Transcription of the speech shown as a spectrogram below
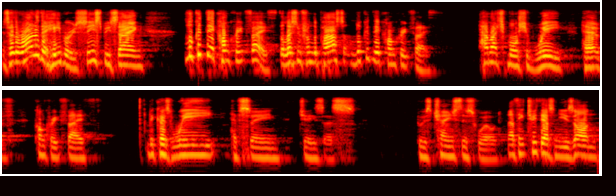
And so the writer of the Hebrews seems to be saying, look at their concrete faith. The lesson from the past, look at their concrete faith. How much more should we have concrete faith because we have seen Jesus who has changed this world. And I think 2,000 years on,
